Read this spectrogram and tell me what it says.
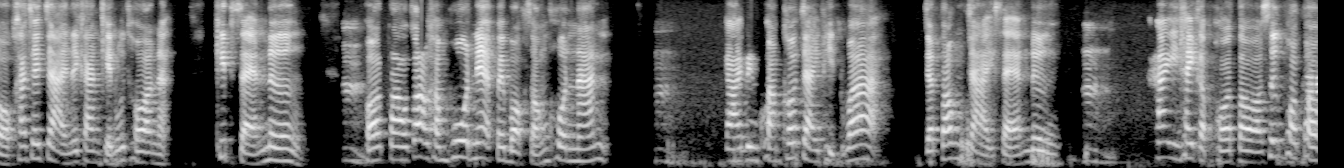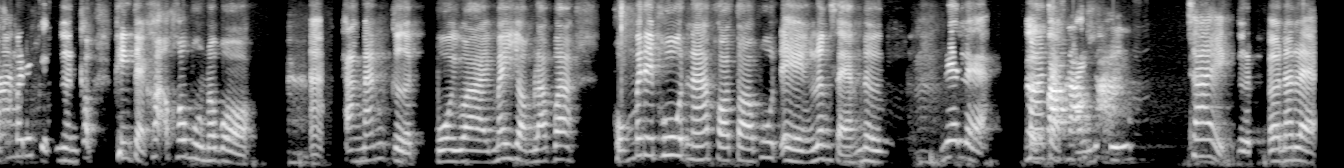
บอกค่าใช้จ่ายในการเขียนอุทธรณ์น่ะ คิดแสนหนึ่งอืมพอตอก็เอาคำพูดเนี่ยไปบอกสองคนนั้นอืมกลายเป็นความเข้าใจผิดว่าจะต้องจ่ายแสนหนึ่งอืม ให้ให้กับพอตอซึ่งพอตอก็ไม่ได้เก็บเงินเขาเพียงแต่เขาเอาข้อมูลมาบอกอ่าอะทางนั้นเกิดโวยวายไม่ยอมรับว่า ผมไม่ได้พูดนะ พอตอพูดเองเรื่องแสนหนึ่งอืมเนี่ยแหละเกิดมาจากความไหนร้าวฉานไม่รู้ใช่เกิดเออนั่นแหละ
